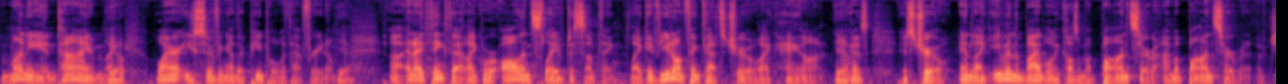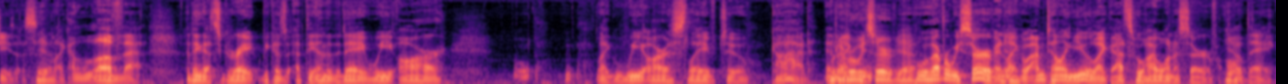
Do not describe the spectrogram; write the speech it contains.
money and time. Like Yep. why aren't you serving other people with that freedom? Yeah. Uh, and I think that like we're all enslaved to something. Like if you don't think that's true, like hang on, Yeah. because it's true. And like even the Bible, he calls him a bond servant. I'm a bond servant of Jesus. And Yeah. like I love that. I think that's great because at the end of the day, we are like we are a slave to God. And Whatever like, we serve, yeah. whoever we serve and Yeah. like i'm telling you like that's who i want to serve all Yep. day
